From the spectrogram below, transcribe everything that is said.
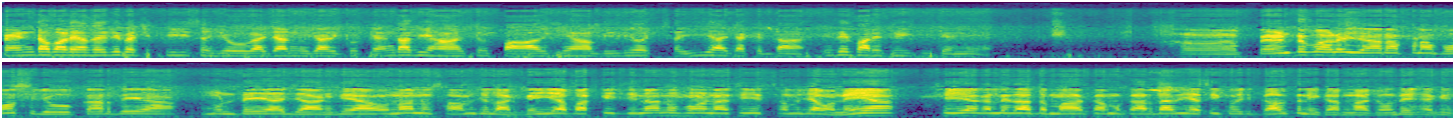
ਪਿੰਡ ਵਾਲਿਆਂ ਦਾ ਇਹਦੇ ਵਿੱਚ ਕੀ ਸਹਿਯੋਗ ਆ ਜਾਨੂੰ ਜਾਨੀ ਕੋਈ ਕਹਿੰਦਾ ਵੀ ਹਾਂ ਤੂੰ ਪਾ ਗਈਆਂ ਵੀਡੀਓ ਸਹੀ ਆ ਜਾਂ ਕਿੱਦਾਂ ਇਹਦੇ ਬਾਰੇ ਤੁਸੀਂ ਕੀ ਕਹਿੰਦੇ ਆ? ਹਾਂ ਪਿੰਡ ਵਾਲੇ ਯਾਰ ਆਪਣਾ ਬਹੁਤ ਸਹਿਯੋਗ ਕਰਦੇ ਆ ਮੁੰਡੇ ਆ ਜੰਗ ਆ ਉਹਨਾਂ ਨੂੰ ਸਮਝ ਲੱਗ ਗਈ ਆ। ਬਾਕੀ ਜਿਨ੍ਹਾਂ ਨੂੰ ਹੁਣ ਅਸੀਂ ਸਮਝਾਉਨੇ ਆ ਛੇ ਅਗਲੇ ਦਾ ਦਿਮਾਗ ਕੰਮ ਕਰਦਾ ਵੀ ਅਸੀਂ ਕੁਝ ਗਲਤ ਨਹੀਂ ਕਰਨਾ ਚਾਹੁੰਦੇ ਹੈਗੇ।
